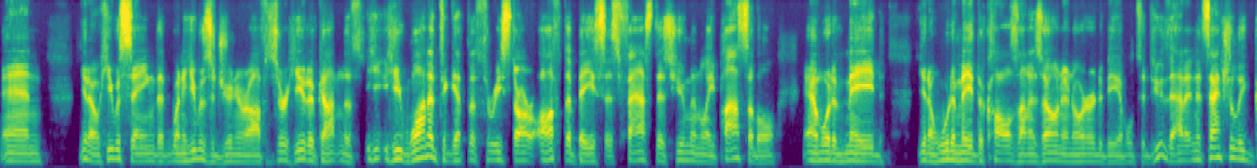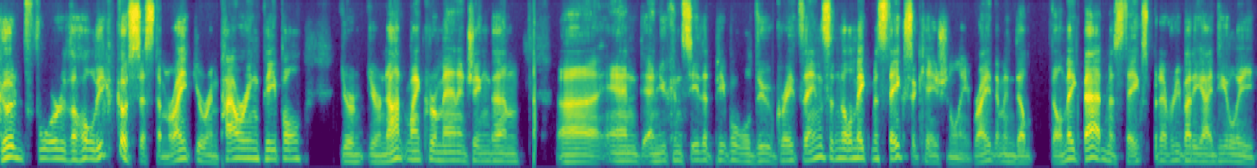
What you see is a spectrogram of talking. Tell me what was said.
And you know he was saying that when he was a junior officer he would have gotten the he, he wanted to get the three star off the base as fast as humanly possible and would have made you know would have made the calls on his own in order to be able to do that. And it's actually good for the whole ecosystem right? You're empowering people. You're you're not micromanaging them uh, and and you can see that people will do great things and they'll make mistakes occasionally right? I mean they'll they'll make bad mistakes but everybody ideally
